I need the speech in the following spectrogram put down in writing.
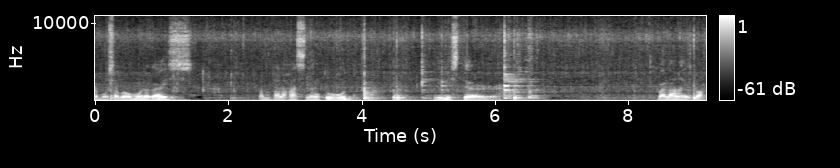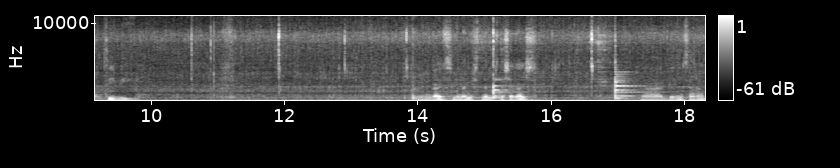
Sabaw-sabaw muna guys. Pampalakas ng tuhod ni Mr. Balanay Pack TV. Guys, manamis-namis na siya guys. Grabe, ang sarap.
